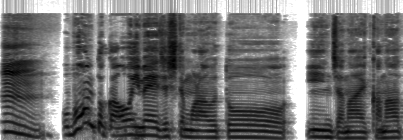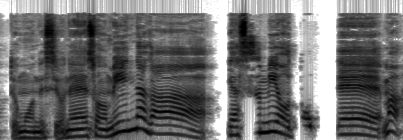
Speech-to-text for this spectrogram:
うん。お盆とかをイメージしてもらうといいんじゃないかなって思うんですよね。そのみんなが休みを取って、まあ、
